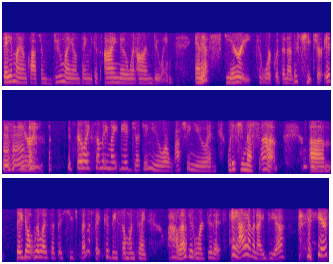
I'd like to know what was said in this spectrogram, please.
stay in my own classroom, do my own thing because I know what I'm doing." And Yes. it's scary to work with another teacher. It's Mhm. scary. You feel like somebody might be judging you or watching you, and what if you mess up? Mhm. Um, they don't realize that's a huge benefit. Could be someone saying, "Wow, that didn't work, did it? Hey, I have an idea. here's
